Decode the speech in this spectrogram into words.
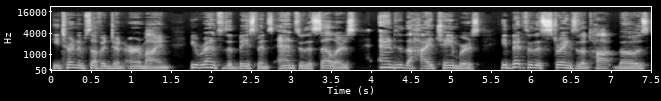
He turned himself into an ermine. He ran through the basements and through the cellars and through the high chambers. He bit through the strings of the taut bows.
